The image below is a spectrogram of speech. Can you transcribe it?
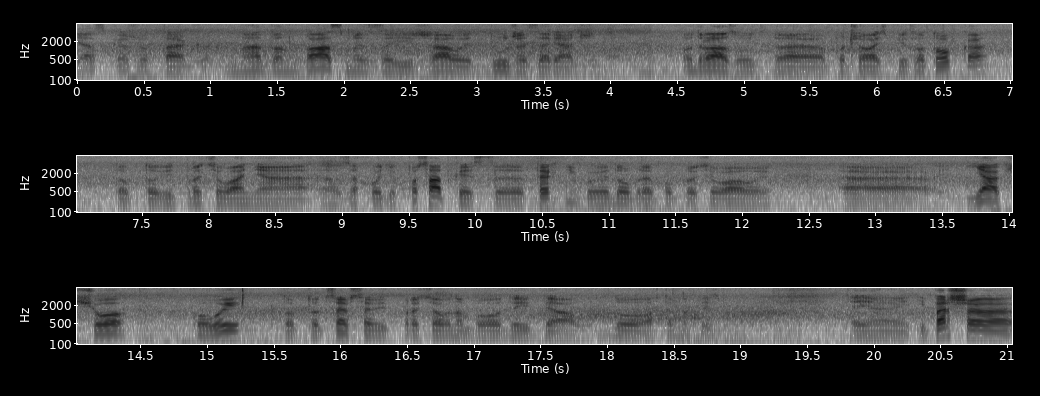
Я скажу так, на Донбас ми заїжджали дуже заряджено. Одразу е, почалась підготовка, тобто відпрацювання е, заходів посадки з е, технікою добре попрацювали. Як, що, коли. Тобто це все відпрацьовано було до ідеалу, до автоматизму. І перша,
